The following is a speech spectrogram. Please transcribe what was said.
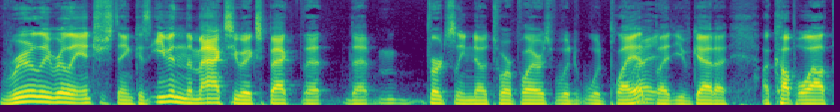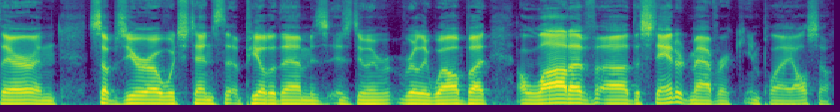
really really interesting because even the max you expect that that virtually no tour players would would play right. it but you've got a, a couple out there and sub zero which tends to appeal to them is, is doing really well. But a lot of uh, the standard mavrik in play also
